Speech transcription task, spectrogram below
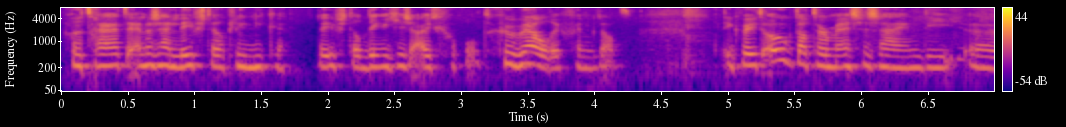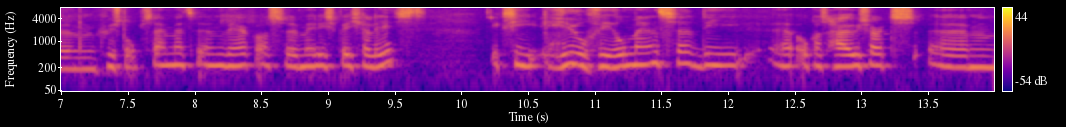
retraite. En er zijn leefstijlklinieken, leefstijldingetjes uitgerold. Geweldig vind ik dat. Ik weet ook dat er mensen zijn die ehm, gestopt zijn met hun werk als eh, medisch specialist. Ik zie heel veel mensen die, eh, ook als huisarts, ehm,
